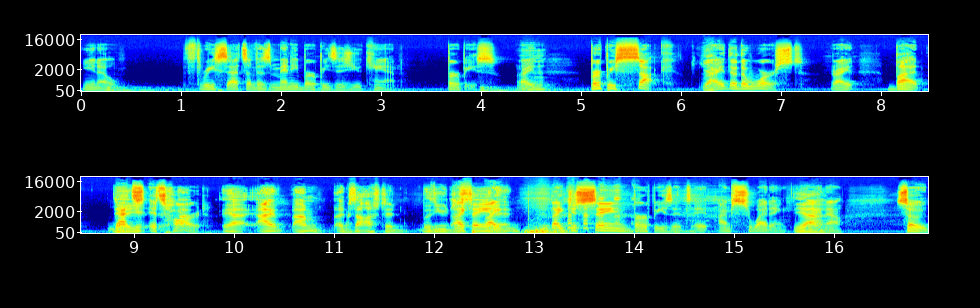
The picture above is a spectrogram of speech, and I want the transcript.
you know, three sets of as many burpees as you can. Burpees, right? Mm-hmm. Burpees suck, right? They're the worst, right? But that's you- it's hard. Yeah, I I'm exhausted with you just like saying like, it. like just saying burpees, it's it, I'm sweating Yeah. right now. So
